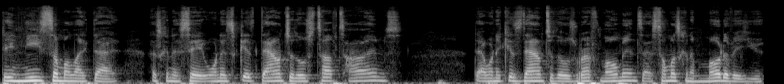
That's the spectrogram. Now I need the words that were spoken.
They need someone like that that's going to say when it gets down to those tough times, that when it gets down to those rough moments, that someone's going to motivate you,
